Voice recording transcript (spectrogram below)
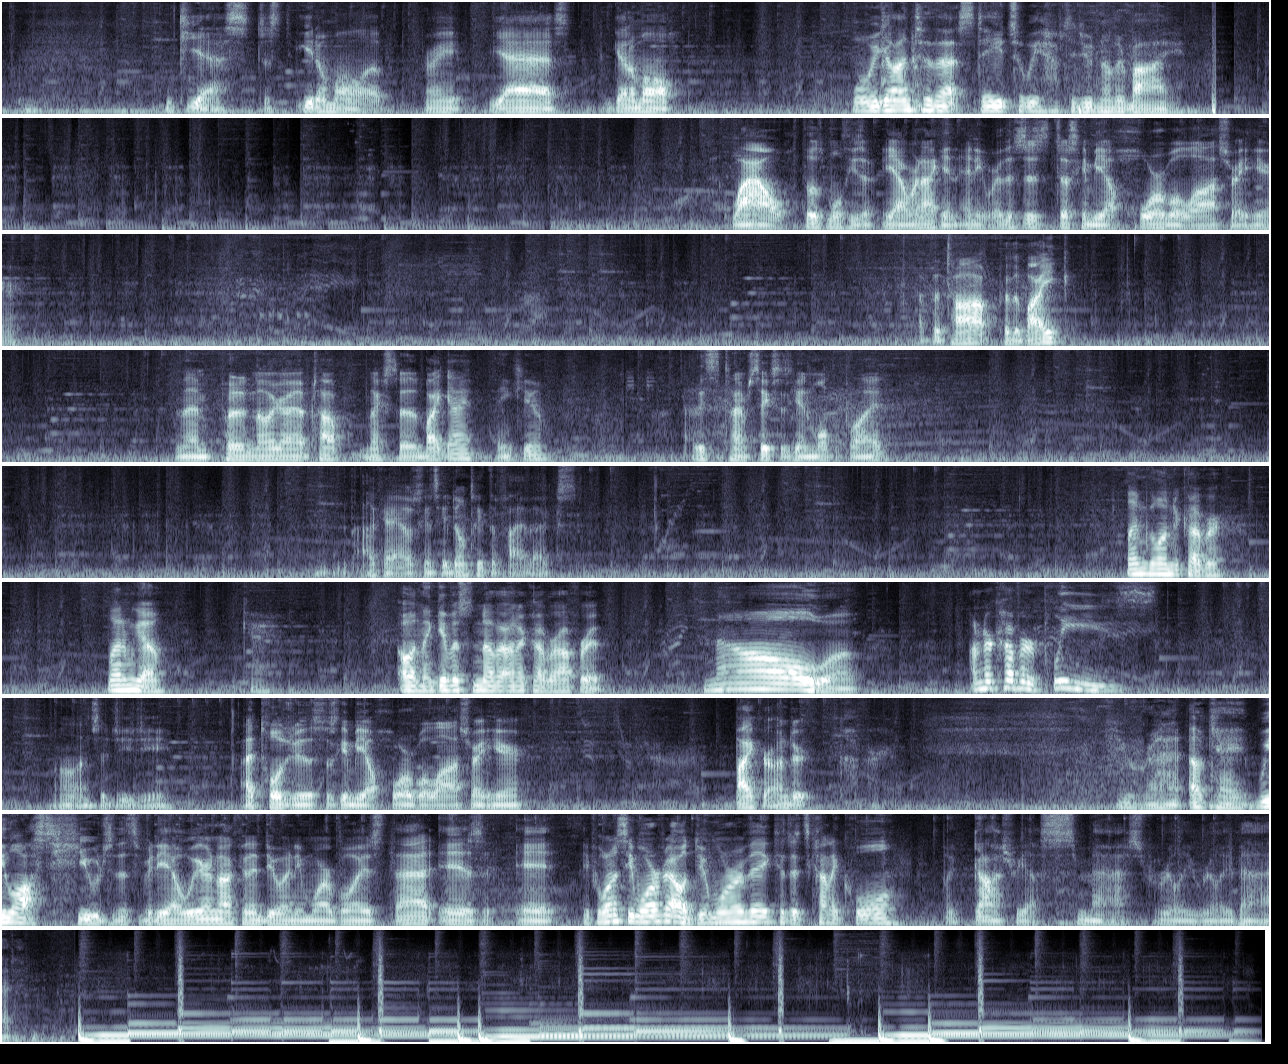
yes, just eat them all up, right? Yes, get them all. Well, we got into that stage, so we have to do another buy. Wow, those multis are... Yeah, we're not getting anywhere. This is just going to be a horrible loss right here. At the top for the bike. And then put another guy up top next to the bike guy. Thank you. At least the times 6 is getting multiplied. Okay, I was going to say don't take the 5x. Let him go undercover. Let him go. Okay. Oh, and then give us another undercover. Offer it. No! Undercover, please. Oh, that's a GG. I told you this was going to be a horrible loss right here. Biker undercover. You rat. Okay, we lost huge this video. We are not going to do any more, boys. That is it. If you want to see more of it, I'll do more of it because it's kind of cool. But gosh, we got smashed really, really bad.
